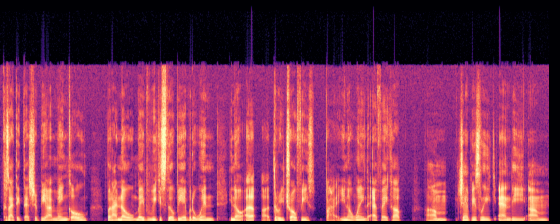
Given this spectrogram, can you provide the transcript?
because I think that should be our main goal but I know maybe we could still be able to win, you know, uh, uh, three trophies by you know winning the FA Cup, um, Champions League, and the um,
